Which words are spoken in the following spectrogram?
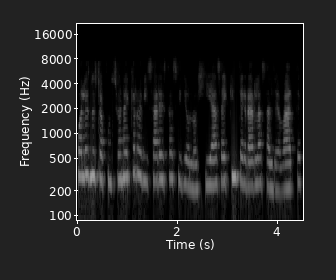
cuál es nuestra función. Hay que revisar estas ideologías, hay que integrarlas al debate.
